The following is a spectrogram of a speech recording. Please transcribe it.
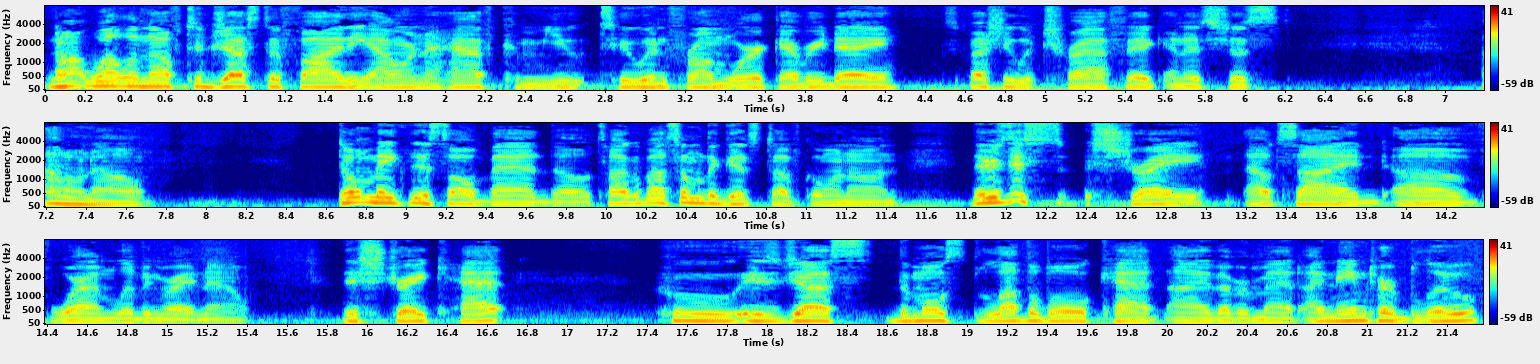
not well enough to justify the hour and a half commute to and from work every day, especially with traffic. And it's just, I don't know. Don't make this all bad though. Talk about some of the good stuff going on. There's this stray outside of where I'm living right now. This stray cat who is just the most lovable cat I've ever met. I named her Blue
